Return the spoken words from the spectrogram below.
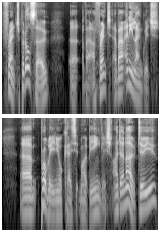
French, but also uh, about our French, about any language. Um, probably in your case, it might be English. I don't know. Do you?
